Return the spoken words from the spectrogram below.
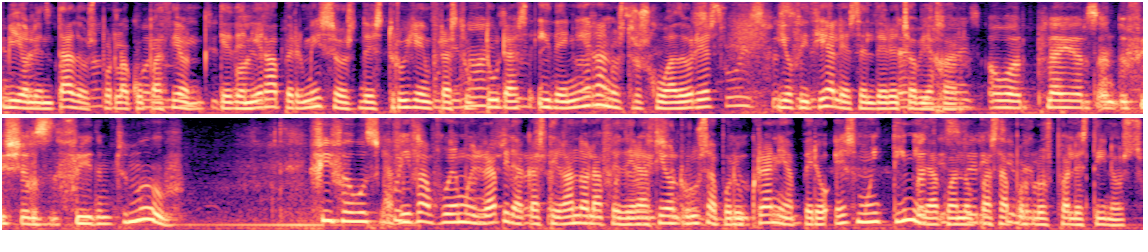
violentados por la ocupación, que deniega permisos, destruye infraestructuras y deniega a nuestros jugadores y oficiales el derecho a viajar. La FIFA fue muy rápida castigando a la Federación Rusa por Ucrania, pero es muy tímida cuando pasa por los palestinos.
